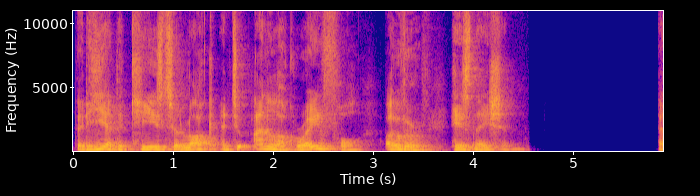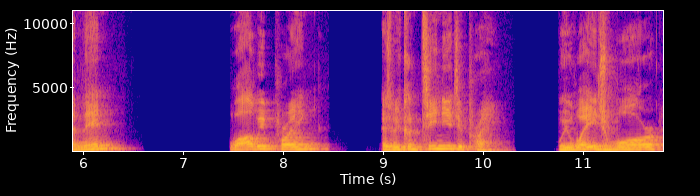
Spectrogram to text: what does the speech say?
that he had the keys to lock and to unlock rainfall over his nation. And then, while we're praying, as we continue to pray, we wage war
